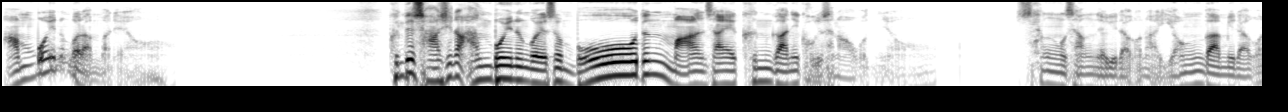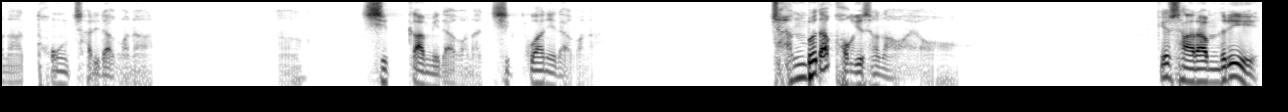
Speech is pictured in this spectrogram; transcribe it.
안 보이는 거란 말이에요. 근데 사실은 안 보이는 거에서 모든 만사의 근간이 거기서 나오거든요. 상상력이라거나 영감이라거나 통찰이라거나 어? 직감이라거나 직관이라거나 전부 다 거기서 나와요. 그 사람들이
